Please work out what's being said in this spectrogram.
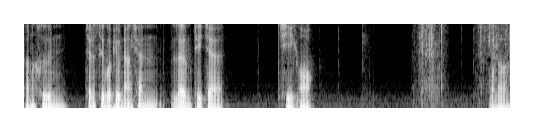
ตอนคืน ฉันรู้สึกว่าผิวหนังฉันเริ่มที่จะ ฉีกออกหมดแล้วอะ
